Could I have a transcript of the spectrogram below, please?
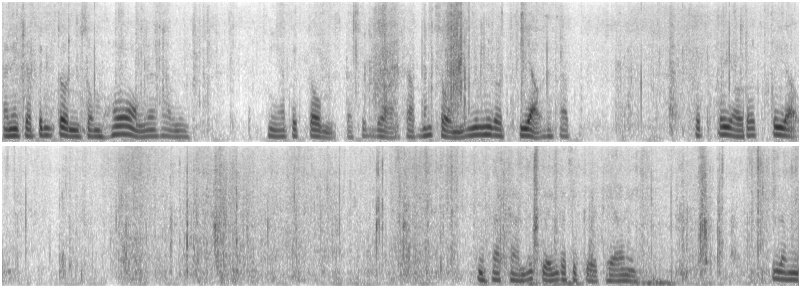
อันนี้จะเป็นต้นสมโห้งนะครับนี่นี่เอาไปต้มกับสุดยอดครับมันสมมันมีรสเปรี้ยวนะครับรสเปรี้ยวรสเปรี้ยวนี่ครับถามไม่เกิดก็จะเกิดแถวนี่ที่ละโง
